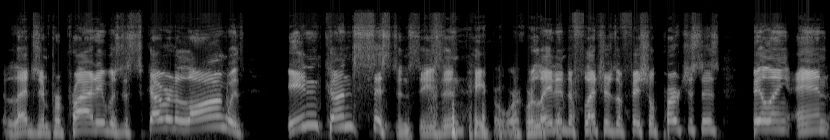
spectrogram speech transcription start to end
The alleged impropriety was discovered along with inconsistencies in paperwork related to Fletcher's official purchases, billing, and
